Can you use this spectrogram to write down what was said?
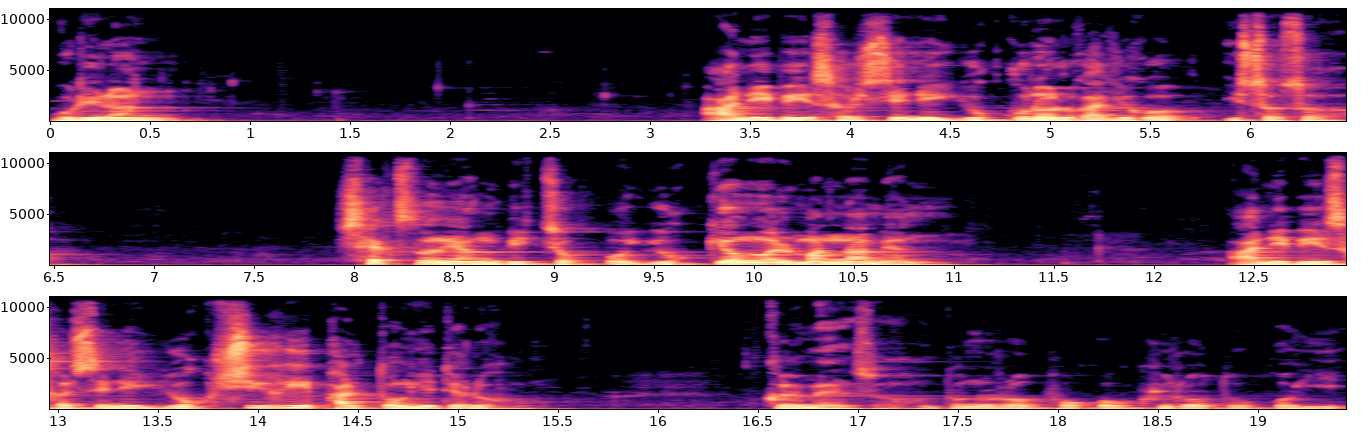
우리는 안입이 설신이 육군을 가지고 있어서 색성향 비촉보 육경을 만나면 안입이 설신이 육식이 발동이 되고 그러면서 눈으로 보고 귀로 듣고 이,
